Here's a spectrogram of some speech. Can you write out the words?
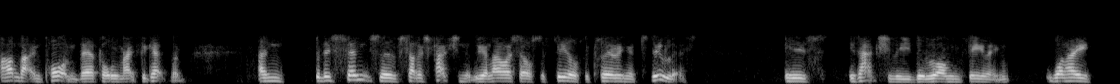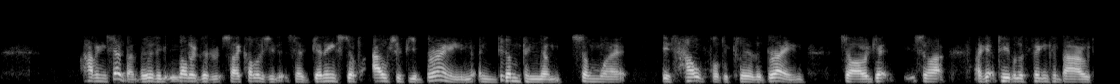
aren't that important. Therefore, we might forget them. And but this sense of satisfaction that we allow ourselves to feel for clearing a to-do list is is actually the wrong feeling. What I, having said that, there is a lot of good psychology that says getting stuff out of your brain and dumping them somewhere is helpful to clear the brain. So I would get so I, I get people to think about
